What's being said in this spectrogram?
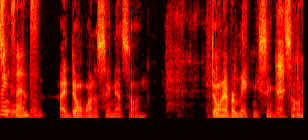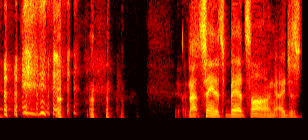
that makes so sense. overdone. I don't want to sing that song. Don't ever make me sing that song. I'm not saying it's a bad song. I just,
